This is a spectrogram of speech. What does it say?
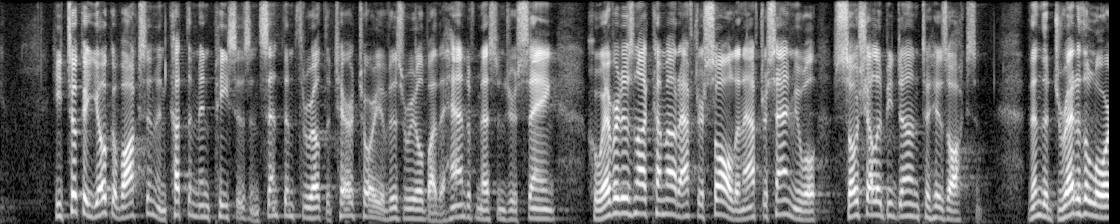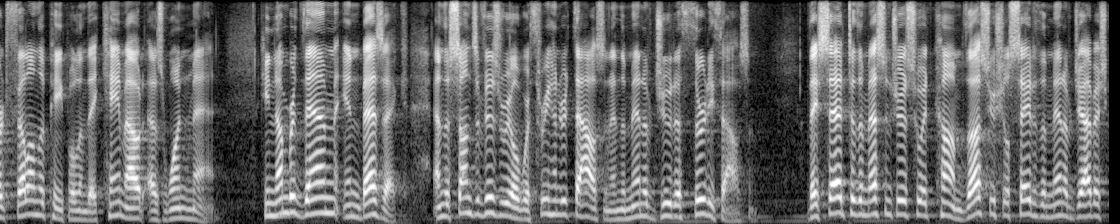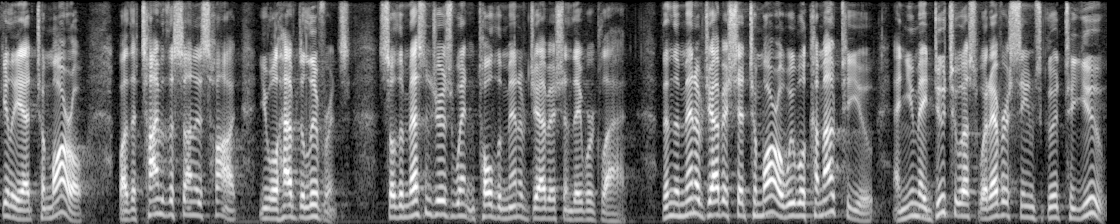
He took a yoke of oxen and cut them in pieces and sent them throughout the territory of Israel by the hand of messengers, saying, Whoever does not come out after Saul and after Samuel, so shall it be done to his oxen. Then the dread of the Lord fell on the people and they came out as one man. He numbered them in Bezek, and the sons of Israel were 300,000 and the men of Judah 30,000. They said to the messengers who had come, Thus you shall say to the men of Jabesh Gilead, Tomorrow by the time the sun is hot, you will have deliverance. So the messengers went and told the men of Jabesh and they were glad. Then the men of Jabesh said, tomorrow we will come out to you and you may do to us whatever seems good to you.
